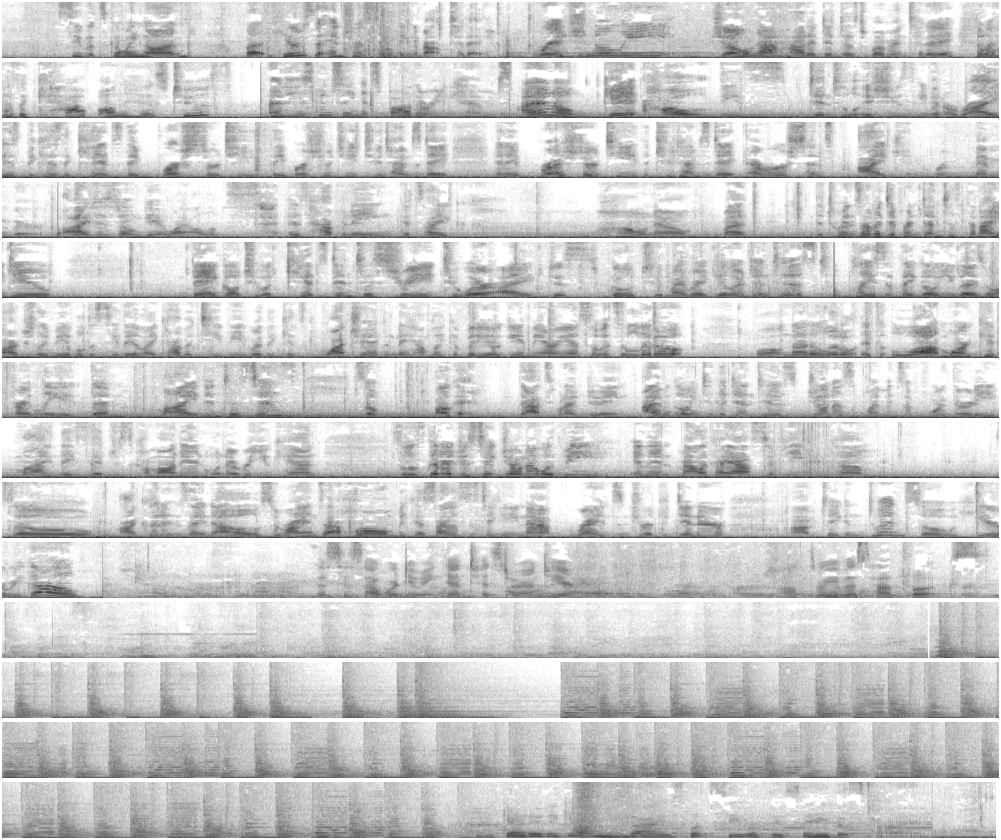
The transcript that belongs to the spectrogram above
see what's going on. But here's the interesting thing about today. Originally, Jonah had a dentist appointment today. Jonah has a cap on his tooth and he's been saying it's bothering him. I don't get how these dental issues even arise because the kids, they brush their teeth. They brush their teeth two times a day and they brush their teeth two times a day ever since I can remember. I just don't get why all of this is happening. It's like, I don't know. But the twins have a different dentist than I do they go to a kid's dentistry to where I just go to my regular dentist. The place that they go, you guys will actually be able to see they like have a TV where the kids can watch it and they have like a video game area. So it's a little, well, not a little, it's a lot more kid friendly than my dentist is. So, okay, that's what I'm doing. I'm going to the dentist. Jonah's appointment's at 4.30. Mine, they said, just come on in whenever you can. So I was gonna just take Jonah with me and then Malachi asked if he could come. So I couldn't say no. So Ryan's at home because Silas is taking a nap. Ryan's in charge of dinner. I'm taking the twins, so here we go. This is how we're doing dentist around here. All three of us have books. Again, you guys. Let's see what they say this time.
